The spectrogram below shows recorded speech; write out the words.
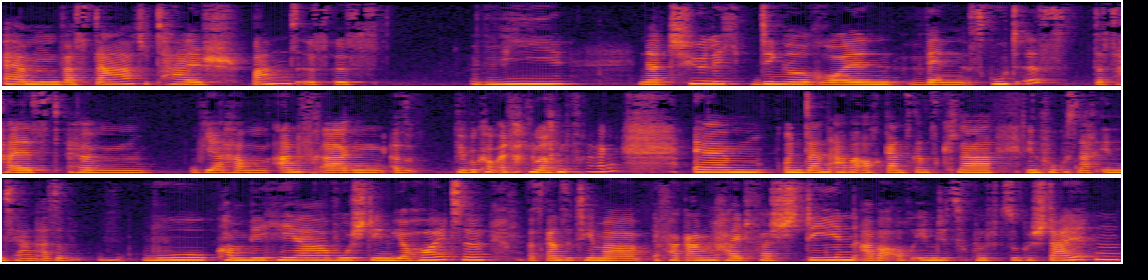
Ähm, was da total spannend ist, ist, wie natürlich Dinge rollen, wenn es gut ist. Das heißt, ähm, wir haben Anfragen, also wir bekommen einfach nur Anfragen. Ähm, und dann aber auch ganz, ganz klar den Fokus nach intern. Also wo kommen wir her, wo stehen wir heute? Das ganze Thema Vergangenheit verstehen, aber auch eben die Zukunft zu gestalten.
